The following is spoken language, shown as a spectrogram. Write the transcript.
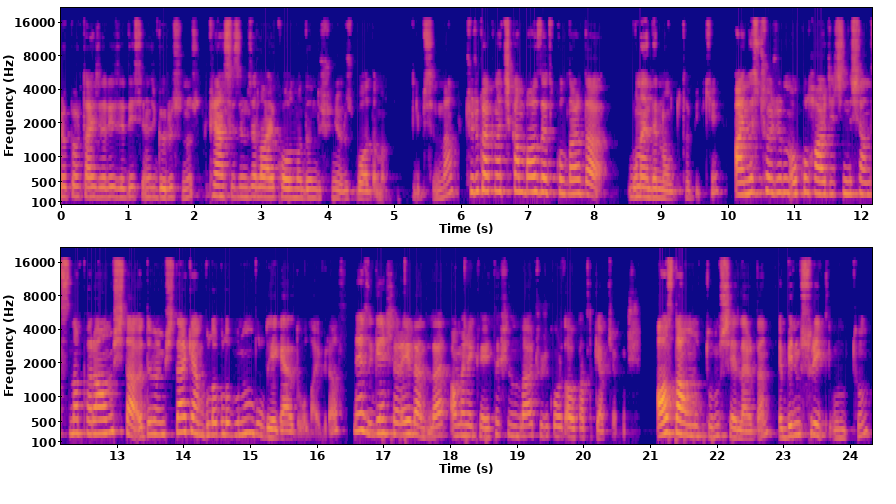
röportajları izlediyseniz görürsünüz. Prensesimize layık olmadığını düşünüyoruz bu adamın gibisinden. Çocuk aklına çıkan bazı dedikodular da buna neden oldu tabii ki. Annesi çocuğunun okul harcı için nişanlısından para almış da ödememiş derken bula bula bunu mu bul diye geldi olay biraz. Neyse gençler evlendiler. Amerika'ya taşındılar. Çocuk orada avukatlık yapacakmış. Az daha unuttuğumuz şeylerden, e, benim sürekli unuttuğum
